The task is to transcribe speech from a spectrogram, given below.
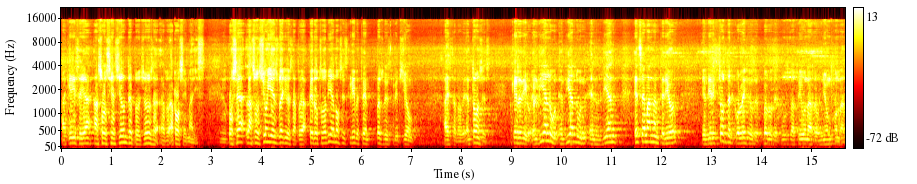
aquí dice ya Asociación de Productores Arroz y Maíz. O sea, la asociación ya es dueño de esta propiedad, pero todavía no se inscribe, está en proceso de inscripción a esta propiedad. Entonces, ¿qué le digo? El día lunes, el día lunes, el día, esta semana anterior, el director del Colegio del Pueblo de Cusco tenido una reunión con las,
